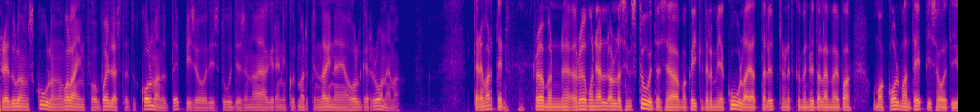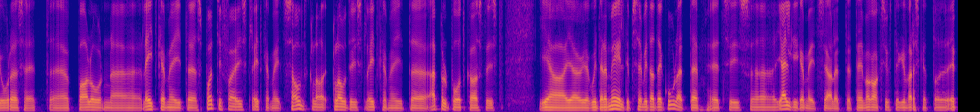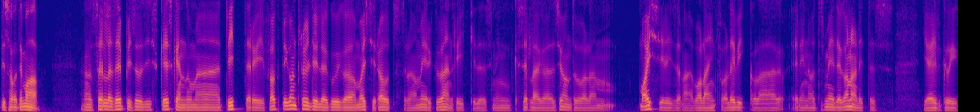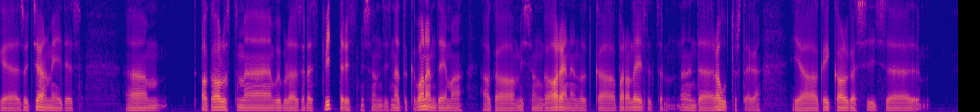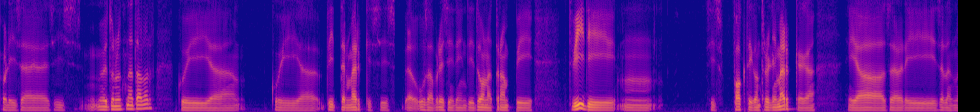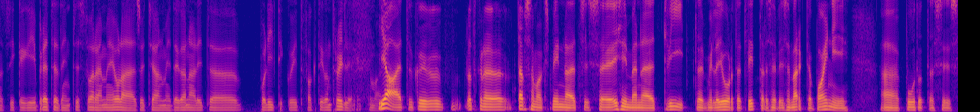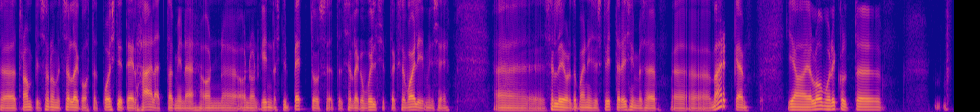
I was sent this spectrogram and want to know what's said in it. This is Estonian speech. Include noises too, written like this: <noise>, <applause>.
tere tulemast kuulama valeinfo paljastatud kolmandat episoodi, stuudios on ajakirjanikud Martin Laine ja Holger Roonemaa. Tere, Martin! Rõõm on, rõõm on jälle olla siin stuudios ja ma kõikidele meie kuulajatele ütlen, et kui me nüüd oleme juba oma kolmanda episoodi juures, et äh, palun äh, leidke meid Spotify'st, leidke meid SoundCloud'ist, leidke meid äh, Apple podcast'ist ja, ja, ja kui teile meeldib see, mida te kuulete, et siis jälgige meid seal, et, et ei magaks ühtegi värsket episoodi maha selles episoodis keskendume Twitteri faktikontrollile kui ka massirahutustele Ameerika Ühendriikides ning sellega seonduvale massilisele valeinfo levikule erinevates meediakanalites ja eelkõige sotsiaalmeedias ähm,. aga alustame võib-olla sellest Twitterist, mis on siis natuke vanem teema, aga mis on ka arenenud ka paralleelselt seal nende rahutustega ja kõik algas siis äh, oli see siis möödunud nädalal, kui kui Twitter märkis siis USA presidendi Donald Trumpi tweedi mm, siis faktikontrolli märkega ja see oli selles mõttes ikkagi pretsedent, sest varem ei ole sotsiaalmeediakanalid äh, poliitikuid fakti kontrollinud. jaa, et kui natukene täpsemaks minna, et siis esimene tweet, mille juurde Twitter sellise märke pani, Äh, puudutas siis äh, Trumpi sõnumit selle kohta, et posti teel hääletamine on, äh, on, on kindlasti pettus, et, et sellega võltsitakse valimisi. Selle juurde pani siis Twitter esimese märke ja, ja loomulikult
